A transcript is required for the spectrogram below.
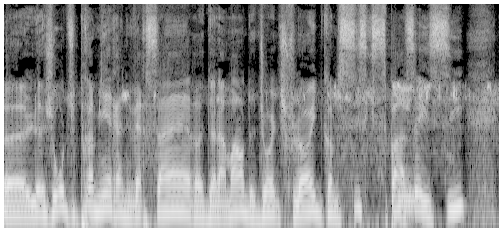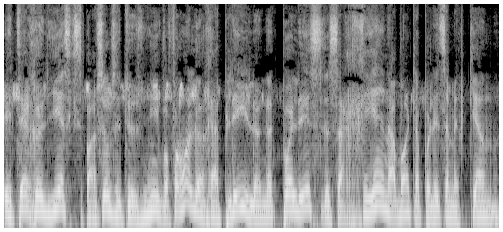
euh, le jour du premier anniversaire de la mort de George Floyd, comme si ce qui se passait ici était relié à ce qui se passait aux États-Unis. Il va falloir le rappeler, là, notre police, là, ça n'a rien à voir avec la police américaine.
